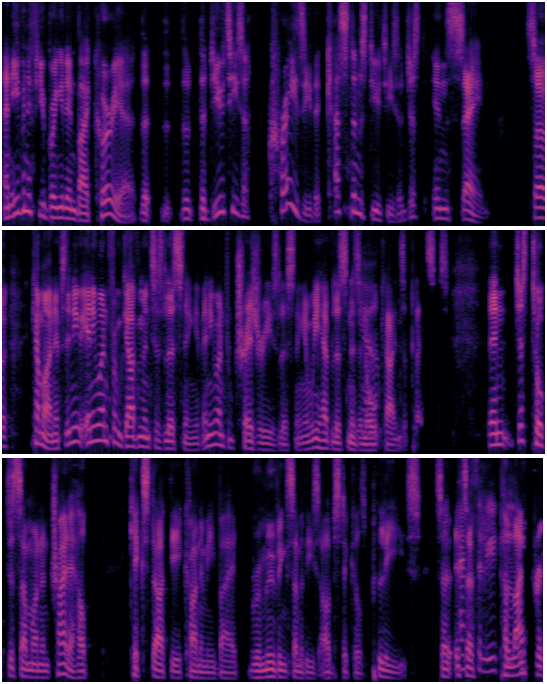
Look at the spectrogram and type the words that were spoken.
And even if you bring it in by courier, the, the, the, the duties are crazy. The customs duties are just insane. So come on, if any, anyone from government is listening, if anyone from Treasury is listening, and we have listeners in all kinds of places, then just talk to someone and try to help kickstart the economy by removing some of these obstacles, please. So it's Absolutely. a polite, re-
